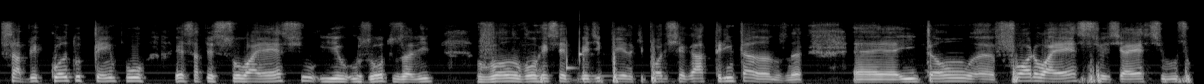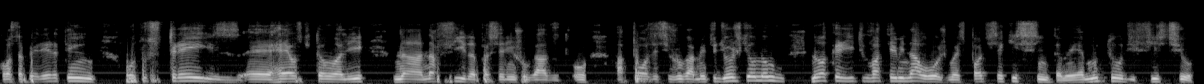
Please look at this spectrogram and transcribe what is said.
saber quanto tempo essa pessoa, Aécio e os outros ali, vão, vão receber de pena, que pode chegar a 30 anos, né? É, então, é, fora o Aécio, esse Aécio Lúcio Costa Pereira, tem outros três é, réus que estão ali na, na fila para serem julgados ou, após esse julgamento de hoje, que eu não, não acredito que vai terminar hoje, mas pode ser que sim também. É muito difícil,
